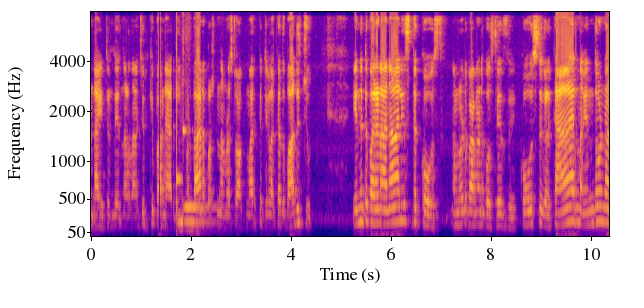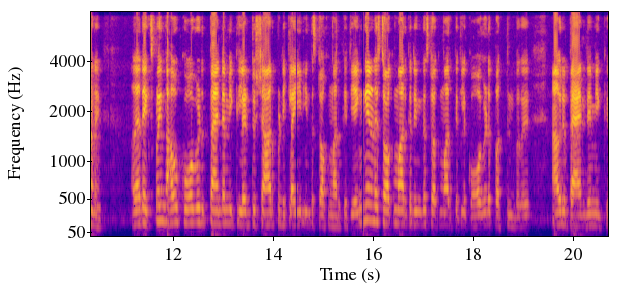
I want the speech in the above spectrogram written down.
ഉണ്ടായിട്ടുണ്ട് എന്നുള്ളതാണ് ചുരുക്കി പറഞ്ഞാൽ അതിൽ പ്രധാന പ്രശ്നം നമ്മുടെ സ്റ്റോക്ക് മാർക്കറ്റുകളൊക്കെ അത് ബാധിച്ചു. എന്നിട്ട് പറയണ അനാലിസ് ദ കോസ് നമ്മളോട് പറഞ്ഞാണ് ക്വസ്റ്റ്യൻസ് കോസുകൾ കാരണം എന്തുകൊണ്ടാണ് അതായത് explain the how COVID pandemic led to sharp decline in the stock market എങ്ങനെയാണ് സ്റ്റോക്ക് മാർക്കറ്റ് ഇന്ത്യൻ സ്റ്റോക്ക് മാർക്കറ്റിൽ കോവിഡ് പത്തൊൻപത് ആ ഒരു പാൻഡമിക്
